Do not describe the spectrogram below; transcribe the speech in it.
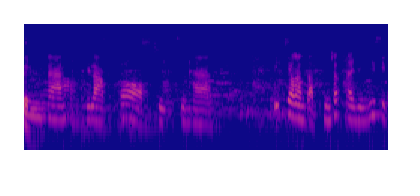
สิ่งทีมงานของบุรีรัมย์ก็สี่ทีมงานชุดเดียวกันกับทีมชาติไทยยูยี่สิบ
